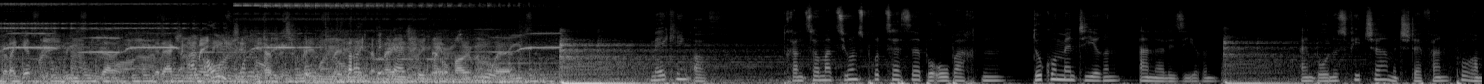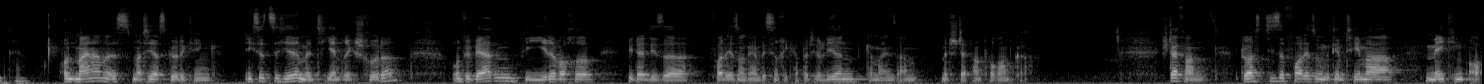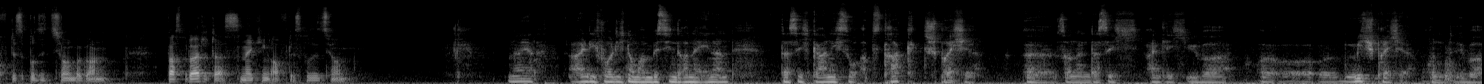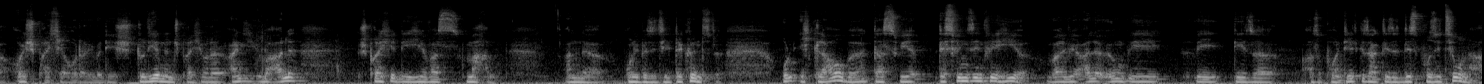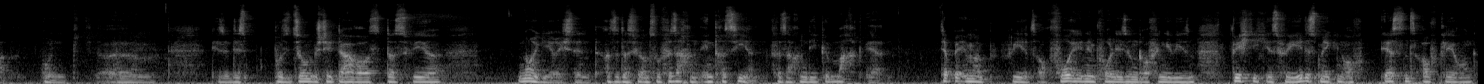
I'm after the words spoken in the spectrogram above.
But I guess the reason that, that actually be but I think actually the real reason. Making of. Transformationsprozesse beobachten, dokumentieren, analysieren. Ein Bonusfeature mit Stefan Poromka. Und mein Name ist Matthias Gödeking. Ich sitze hier mit Jendrik Schröder und wir werden, wie jede Woche, wieder diese Vorlesung ein bisschen rekapitulieren, gemeinsam mit Stefan Poromka. Stefan, du hast diese Vorlesung mit dem Thema Making-of-Disposition begonnen. Was bedeutet das, Making-of-Disposition? Naja, eigentlich wollte ich noch mal ein bisschen daran erinnern, dass ich gar nicht so abstrakt spreche, äh, sondern dass ich eigentlich über äh, mich spreche und über euch spreche oder über die Studierenden spreche oder eigentlich über alle spreche, die hier was machen an der Universität der Künste. Und ich glaube, dass wir, deswegen sind wir hier, weil wir alle irgendwie wie diese, also pointiert gesagt, diese Disposition haben. Und ähm, diese Disposition besteht daraus, dass wir neugierig sind, also dass wir uns so für Sachen interessieren, für Sachen, die gemacht werden. Ich habe ja immer, wie jetzt auch vorher in den Vorlesungen darauf hingewiesen, wichtig ist für jedes Making-of erstens Aufklärung,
